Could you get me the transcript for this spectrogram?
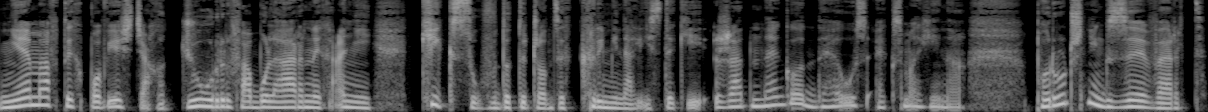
Nie ma w tych powieściach dziur fabularnych ani kiksów dotyczących kryminalistyki, żadnego deus ex machina. Porucznik Zywert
